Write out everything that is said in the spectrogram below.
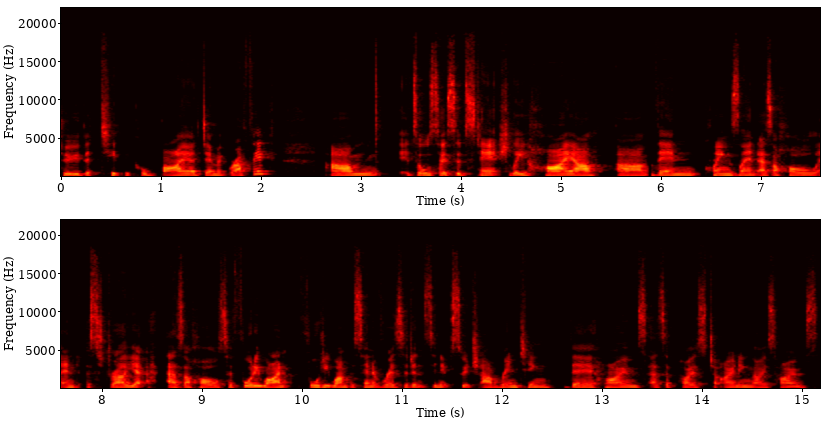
to the typical buyer demographic. Um, it's also substantially higher uh, than Queensland as a whole and Australia as a whole. So 41, 41% of residents in Ipswich are renting their homes as opposed to owning those homes.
